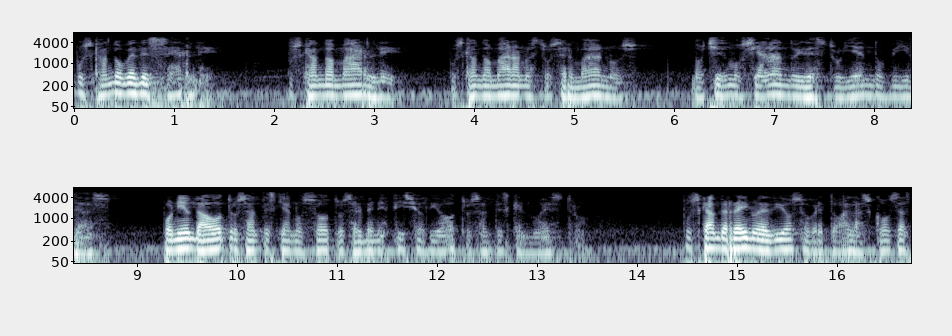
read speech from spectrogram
Buscando obedecerle, buscando amarle, buscando amar a nuestros hermanos, no chismoseando y destruyendo vidas, poniendo a otros antes que a nosotros, el beneficio de otros antes que el nuestro buscando el reino de Dios sobre todas las cosas,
